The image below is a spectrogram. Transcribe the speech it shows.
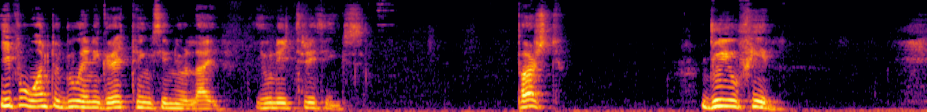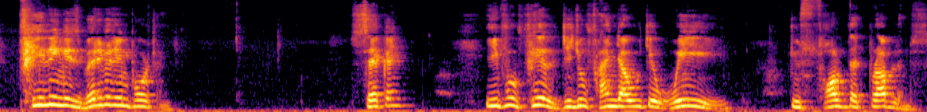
If you want to do any great things in your life, you need three things. First, do you feel? Feeling is very, very important. Second, if you feel, did you find out a way to solve that problems?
